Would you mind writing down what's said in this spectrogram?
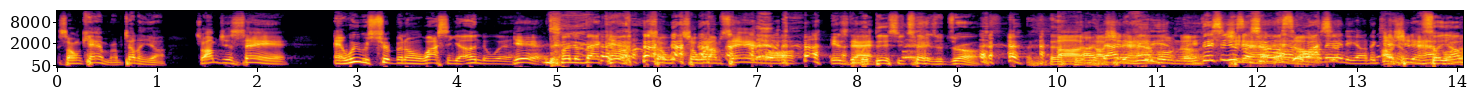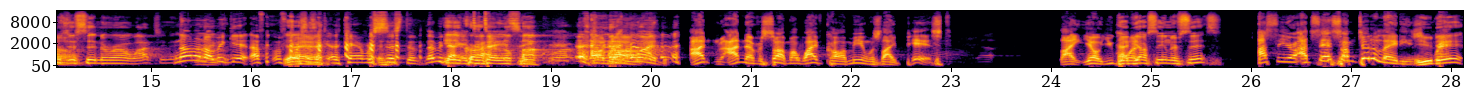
it's on camera. I'm telling y'all. So I'm just saying. And we was tripping on washing your underwear. Yeah. Putting them back Yeah. on. so so what I'm saying, Maul, is that. But that then she changed her drawers. uh, no, she didn't have on immediately. none. Did she She use didn't a show on us on? Andy on the Oh, camera. she didn't have so on y'all was none. just sitting around watching it? No, no, no. Like, We get, of, of course, Yeah. it's a, a camera system. Let me You not ain't entertain no popcorn. Oh no, I I never saw it. My wife called me and was like pissed. Like, yo, you got- Have going? y'all seen her since? I see her. I said something to the ladies. You did?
